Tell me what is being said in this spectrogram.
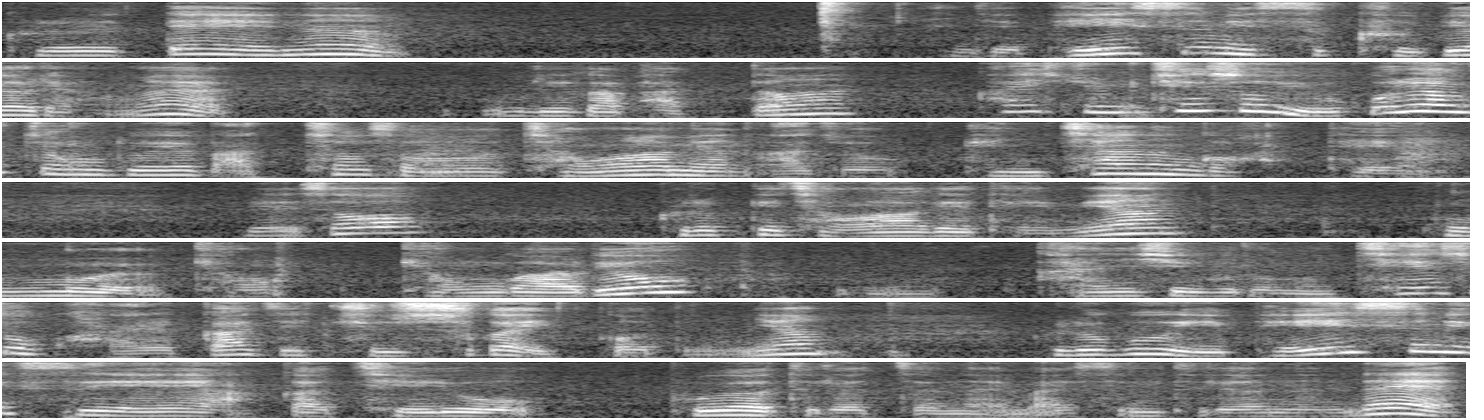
그럴 때에는 이제 베이스 믹스 급여량을 우리가 봤던 칼슘 최소 요구량 정도에 맞춰서 정하면 아주 괜찮은 것 같아요. 그래서 그렇게 정하게 되면 곡물, 경, 견과류, 음, 간식으로 뭐 채소, 과일까지 줄 수가 있거든요. 그리고 이 베이스 믹스에 아까 재료 보여드렸잖아요. 말씀드렸는데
